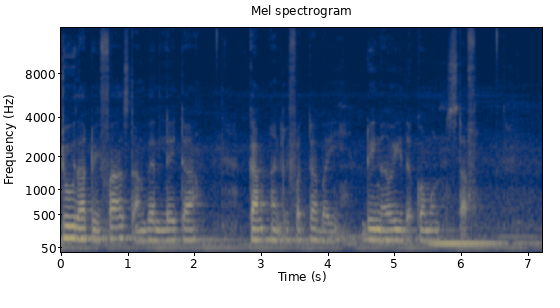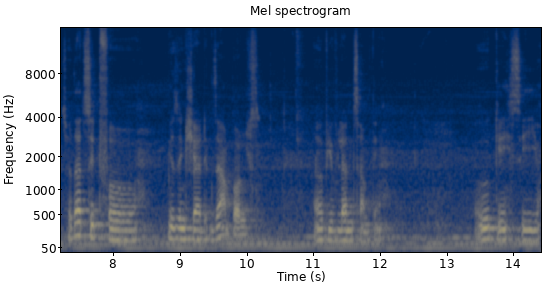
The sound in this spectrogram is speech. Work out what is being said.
do that way first and then later come and refactor by doing away the common stuff. So that's it for using shared examples. I hope you've learned something okay see you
